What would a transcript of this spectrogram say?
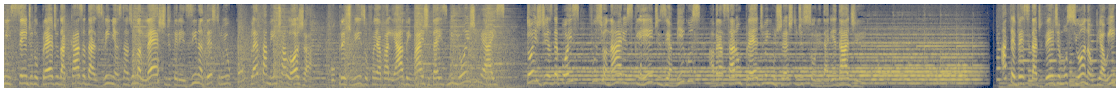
O incêndio no prédio da Casa das Linhas, na zona leste de Teresina, destruiu completamente a loja. O prejuízo foi avaliado em mais de 10 milhões de reais. Dois dias depois, funcionários, clientes e amigos abraçaram o prédio em um gesto de solidariedade. A TV Cidade Verde emociona o Piauí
